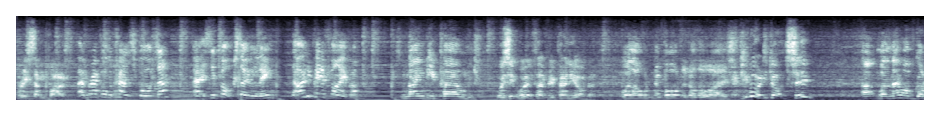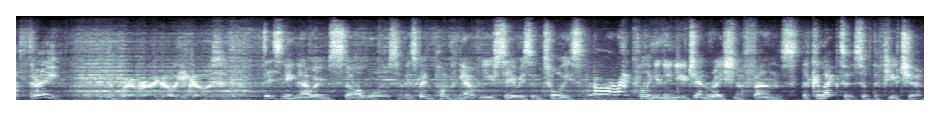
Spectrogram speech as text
three seven five. A Rebel transporter. Uh, it's in box only. I only paid a fiver. Ninety pound. Was it worth every penny of it? Well, I wouldn't have bought it otherwise. You've already got two. Uh, well, now I've got three. Wherever I go, he goes. Disney now owns Star Wars and it's been pumping out new series and toys, pulling in a new generation of fans, the collectors of the future.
